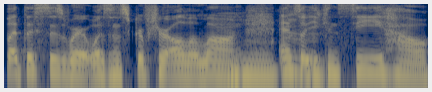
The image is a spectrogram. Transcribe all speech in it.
but this is where it was in scripture all along and so you can see how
